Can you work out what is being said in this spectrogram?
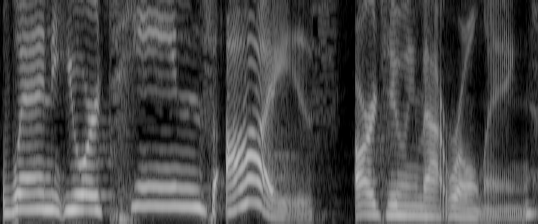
when your teen's eyes are doing that rolling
